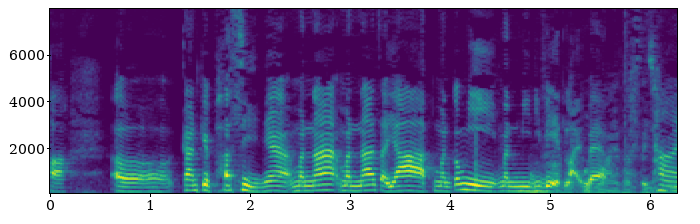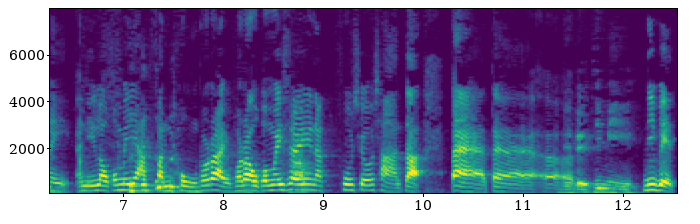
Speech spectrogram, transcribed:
คะเอ่อ การเก็บภาษีเนี่ยมันน่ามันน่าจะยากมันก็มีมันมีดีเบตหลายแบบกฎหมายภาษีใช่ อันนี้เราก็ไม่อยากฟันธงเท่าไหร่เพราะเราก็ไม่ใช่ครับนักผู้เชี่ยวชาญแต่แต่แต่เอ่อดีเบตที่มีดีเบต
